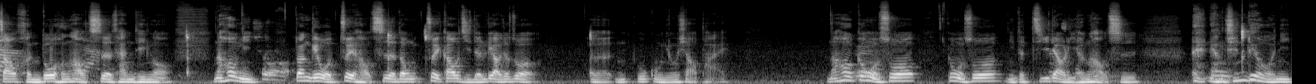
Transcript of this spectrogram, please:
找很多很好吃的餐厅哦。然后你端给我最好吃的东最高级的料叫做呃五谷牛小排，然后跟我说、嗯、跟我说你的鸡料理很好吃，哎、欸，两千六，你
